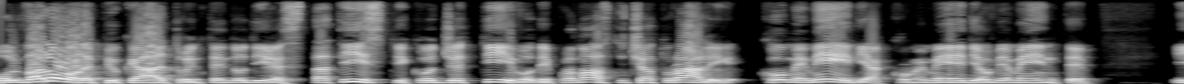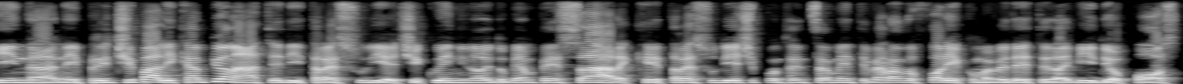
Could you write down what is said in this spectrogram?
o il valore più che altro, intendo dire, statistico, oggettivo dei pronostici naturali come media, come media ovviamente in, nei principali campionati è di 3 su 10. Quindi noi dobbiamo pensare che 3 su 10 potenzialmente verranno fuori e come vedete dai video post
